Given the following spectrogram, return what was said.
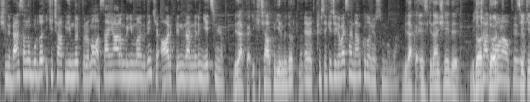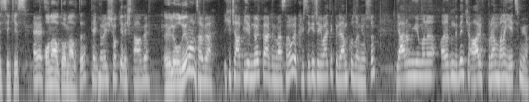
Şimdi ben sana burada 2x24 veriyorum ama sen yarın bir gün bana dedin ki Arif benim RAM'lerim yetmiyor. Bir dakika 2 çarpı 24 mü? Evet 48 GB sen RAM kullanıyorsun burada. Bir dakika eskiden şeydi. İki 4 çarpı 4 16 'ydı. 8 8 Evet. 16 16. Teknoloji çok gelişti abi. Öyle oluyor mu artık? Tabii. 2x24 verdim ben sana burada 48 GB'lık bir RAM kullanıyorsun. Yarın bir gün bana aradın dedin ki Arif bu RAM bana yetmiyor.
